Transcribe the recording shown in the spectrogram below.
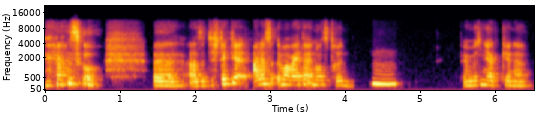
Ja, so, äh, also das steckt ja alles immer weiter in uns drin. Mhm. Wir müssen ja keine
